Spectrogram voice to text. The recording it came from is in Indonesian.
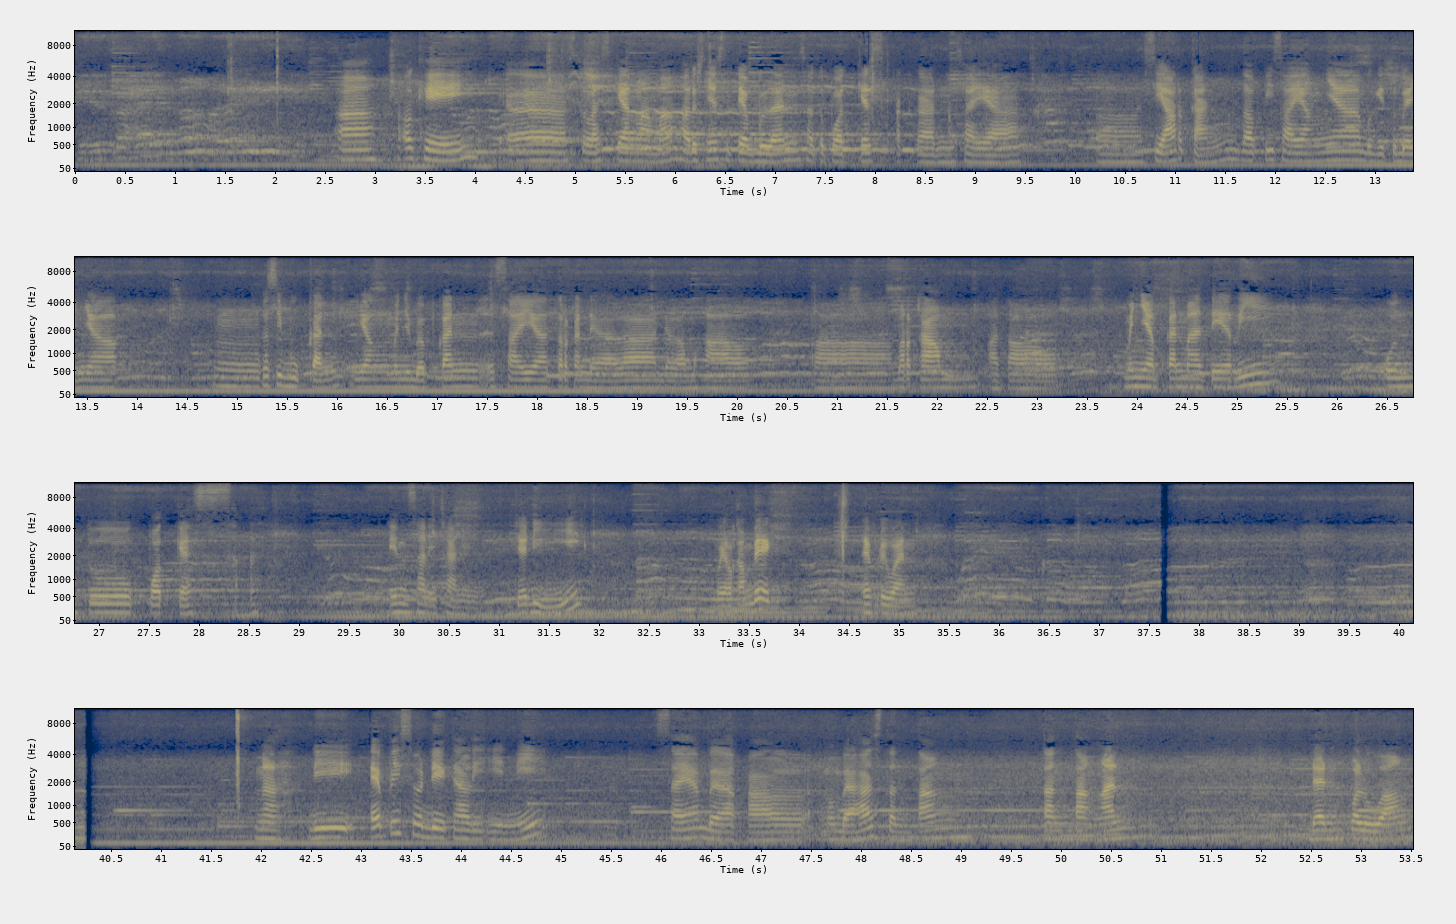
Uh, Oke, okay. uh, setelah sekian lama, harusnya setiap bulan satu podcast akan saya uh, siarkan, tapi sayangnya begitu banyak hmm, kesibukan yang menyebabkan saya terkendala dalam hal uh, merekam atau menyiapkan materi untuk podcast Insan Icanin. Jadi, welcome back everyone nah di episode kali ini saya bakal membahas tentang tantangan dan peluang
